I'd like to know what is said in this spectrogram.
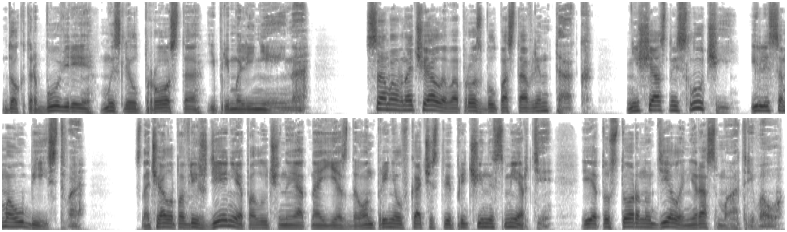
Доктор Бувери мыслил просто и прямолинейно. С самого начала вопрос был поставлен так. Несчастный случай или самоубийство? Сначала повреждения, полученные от наезда, он принял в качестве причины смерти, и эту сторону дела не рассматривал.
